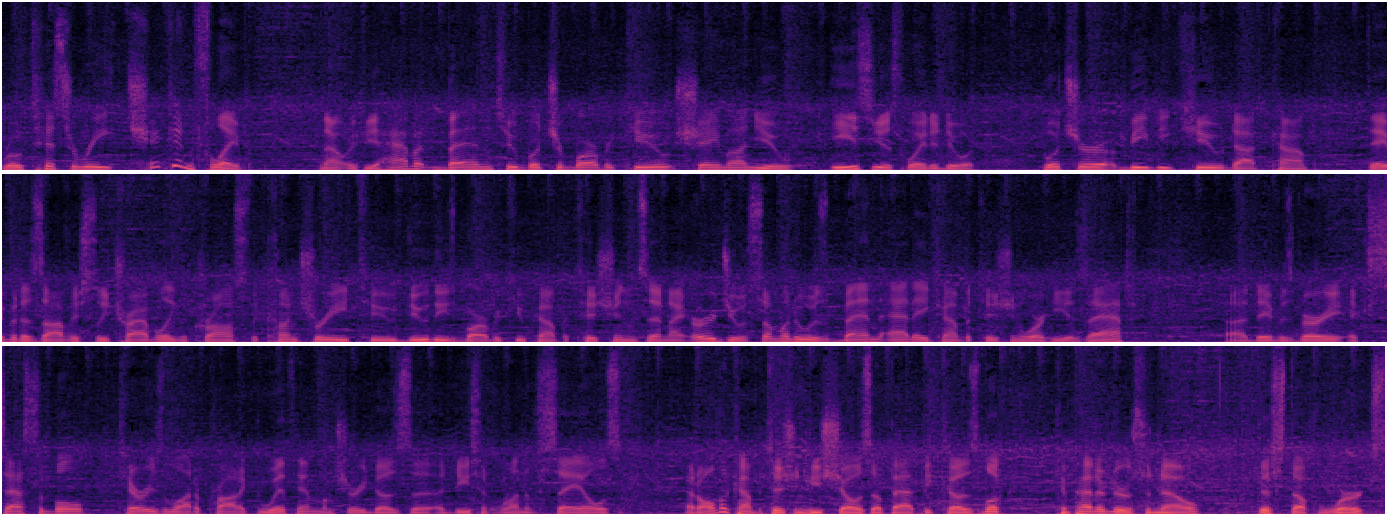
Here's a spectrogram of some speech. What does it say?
rotisserie chicken flavor. Now, if you haven't been to Butcher Barbecue, shame on you. Easiest way to do it butcherbbq.com. David is obviously traveling across the country to do these barbecue competitions, and I urge you, as someone who has been at a competition where he is at, uh, Dave is very accessible, carries a lot of product with him. I'm sure he does a, a decent run of sales at all the competition he shows up at because, look, competitors know this stuff works.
